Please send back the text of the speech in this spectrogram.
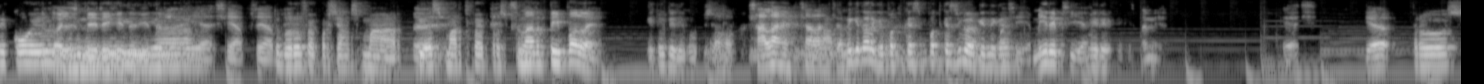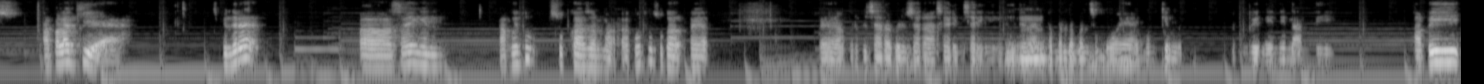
recoil Recoil gitu-gitu sendiri gitu gitu ya. lah ya siap siap itu baru vapers yang smart. Eh. dia smart vapers smart people ya itu jadi gue bisa oh salah ya salah tapi kita lagi podcast podcast juga gini kan Masih ya, mirip sih ya mirip ya yes. ya Terus apalagi ya? Sebenarnya eh, saya ingin aku itu suka sama aku tuh suka kayak kayak berbicara berbicara sharing sharing ini Hmm. dengan teman-teman semua yang mungkin dengerin ini nanti. Tapi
